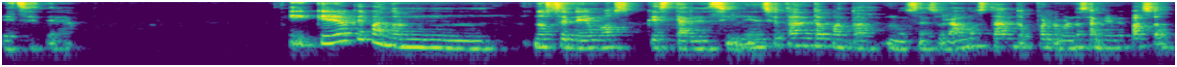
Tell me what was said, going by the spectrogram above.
etcétera. Y creo que cuando nos tenemos que estar en silencio tanto, cuando nos censuramos tanto, por lo menos a mí me pasó,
